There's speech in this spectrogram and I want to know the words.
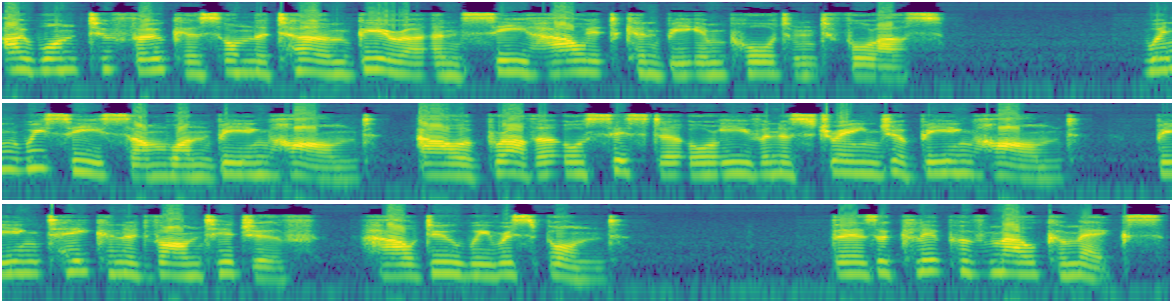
I want to focus on the term gira and see how it can be important for us. When we see someone being harmed, our brother or sister or even a stranger being harmed, being taken advantage of, how do we respond? There's a clip of Malcolm X,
